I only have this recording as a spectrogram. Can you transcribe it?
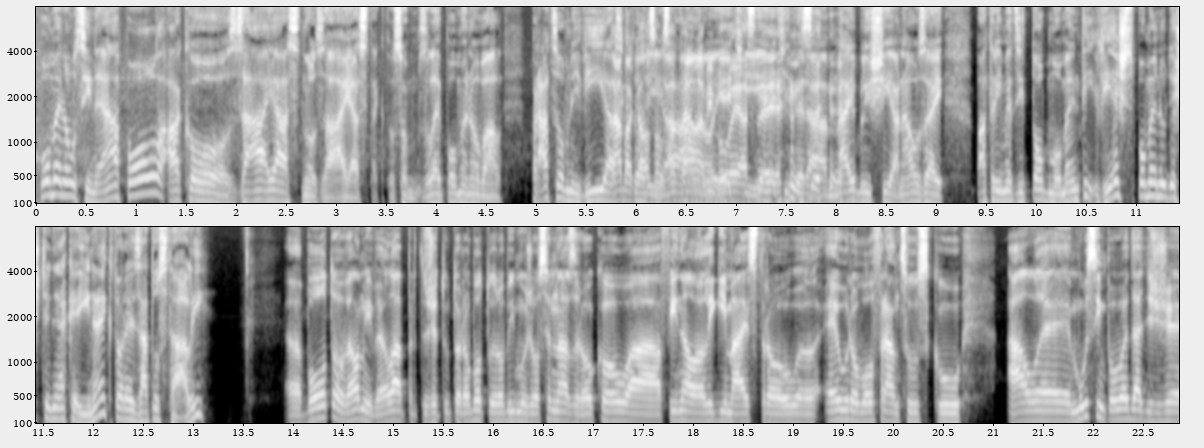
Spomenul si Neapol ako zájazd, no zájazd, tak to som zle pomenoval. Pracovný výjazd, Namakal ktorý som sa tam, aby bolo je, jasné. je ti teda najbližší a naozaj patrí medzi top momenty. Vieš spomenúť ešte nejaké iné, ktoré za to stáli? E, bolo to veľmi veľa, pretože túto robotu robím už 18 rokov a finále Ligy majstrov, e, Euro vo Francúzsku, ale musím povedať, že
